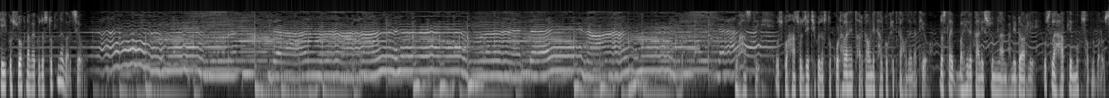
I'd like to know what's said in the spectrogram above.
केहीको सोख नभएको जस्तो किन गर्छौ? उसको हाँसो जेठीको जस्तो कोठालाई नै थर्काउने खालको खित्का हुँदैन थियो जसलाई बाहिरकाले सुनलान् भन्ने डरले उसलाई हातले मुख छोप्नु परोस्।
